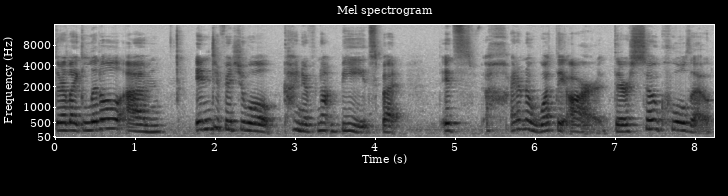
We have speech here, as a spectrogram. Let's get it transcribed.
They're like little um, individual kind of, not beads, but it's, ugh, I don't know what they are. They're so cool though.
